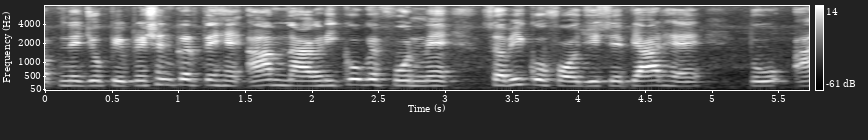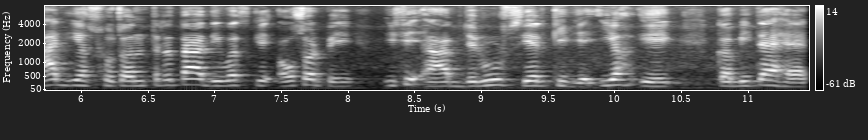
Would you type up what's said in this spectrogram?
अपने जो प्रिपरेशन करते हैं आम नागरिकों के फ़ोन में, सभी को फ़ौजी से प्यार है। तो आज यह स्वतंत्रता दिवस के अवसर पे इसे आप ज़रूर शेयर कीजिए। यह एक कविता है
